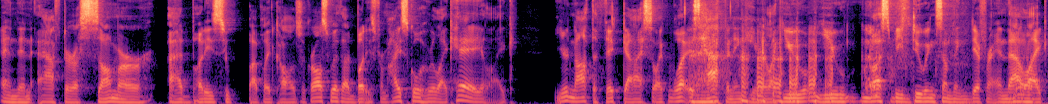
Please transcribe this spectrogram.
and then after a summer i had buddies who i played college lacrosse with. I had buddies from high school who were like hey like you're not the fit guy so like what is happening here? Like you you must be doing something different. And that like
